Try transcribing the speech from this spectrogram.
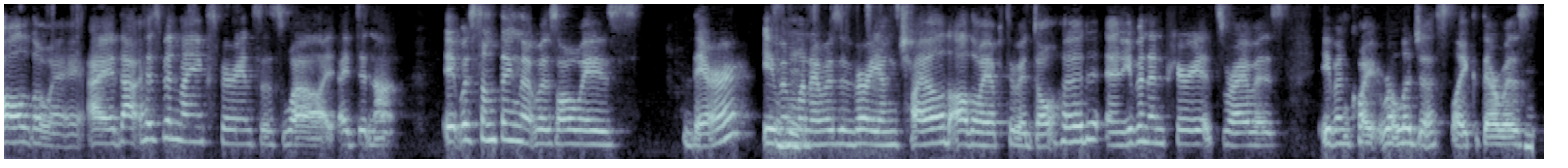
all the way. I that has been my experience as well. I, I did not. It was something that was always there even mm-hmm. when I was a very young child, all the way up through adulthood, and even in periods where I was even quite religious. Like there was mm-hmm.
